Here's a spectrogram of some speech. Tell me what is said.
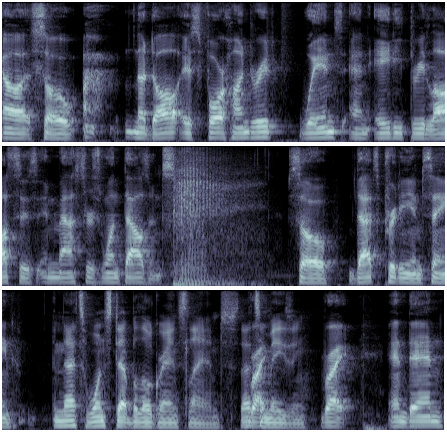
Uh, so Nadal is 400 wins and 83 losses in Masters 1000s. So that's pretty insane. And that's one step below Grand Slams. That's Right. amazing. Right. And then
